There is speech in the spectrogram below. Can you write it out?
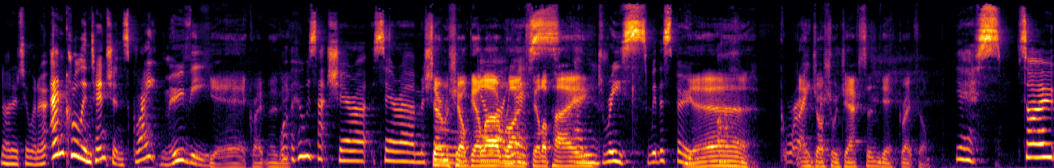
90210 and Cruel Intentions, great movie. Yeah, great movie. What, who was that? Sarah, Sarah Michelle, Sarah Michelle Gellar, Ryan Phillippe. and Reese Witherspoon. Yeah, Oh, great. and Joshua Jackson. Yeah, great film. Yes. So,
